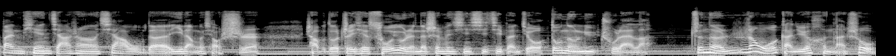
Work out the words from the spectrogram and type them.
半天加上下午的一两个小时，差不多这些所有人的身份信息基本就都能捋出来了，真的让我感觉很难受。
